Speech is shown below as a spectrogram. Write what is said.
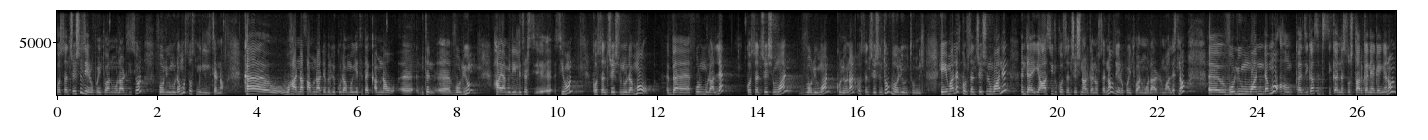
concentration 0.1 molarity ሲሆን volume ኡ ደግሞ 3 ሚሊ ሊትር ነው። ከውሃና ሳሙና ድብልቁ ደግሞ የተጠቀምነው volume 20 ሚሊ ሊትር ሲሆን concentration ኡ ደግሞ በፎርሙላ አለ concentration one volume one እኩል ይሆናል concentration two volume two የሚል ይሄ ማለት concentration one ን እንደ የ acid ኡ concentration አድርገን ወሰድነው 0.1 molar ማለት ነው። volume one ን ደግሞ አሁን ከዚህ ጋር 6 ሲቀነስ 3 አድርገን ያገኘነውን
